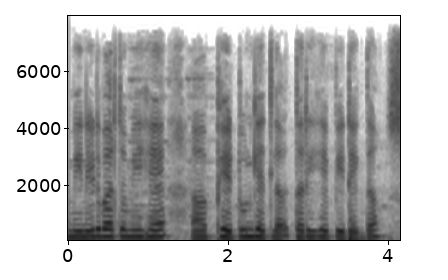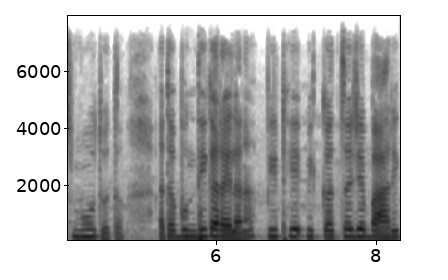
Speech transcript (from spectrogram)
मिनिटभर तुम्ही हे फेटून घेतलं तरी हे पीठ एकदम स्मूथ होतं. आता बुंदी करायला ना पीठ हे विकतचं जे बारीक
